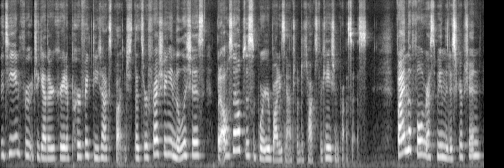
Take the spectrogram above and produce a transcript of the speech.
The tea and fruit together create a perfect detox punch that's refreshing and delicious, but also helps to support your body's natural detoxification process. Find the full recipe in the description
